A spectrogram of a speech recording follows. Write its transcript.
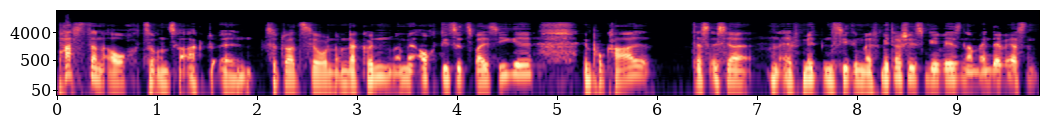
passt dann auch zu unserer aktuellen Situation. Und da können wir auch diese zwei Siege im Pokal, das ist ja ein, Elfmet ein Sieg im Elfmeterschießen gewesen. Am Ende wäre es ein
